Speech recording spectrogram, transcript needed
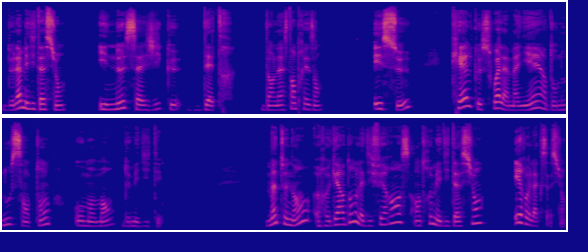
de la méditation. Il ne s'agit que d'être dans l'instant présent. Et ce, quelle que soit la manière dont nous nous sentons au moment de méditer. Maintenant, regardons la différence entre méditation et relaxation.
